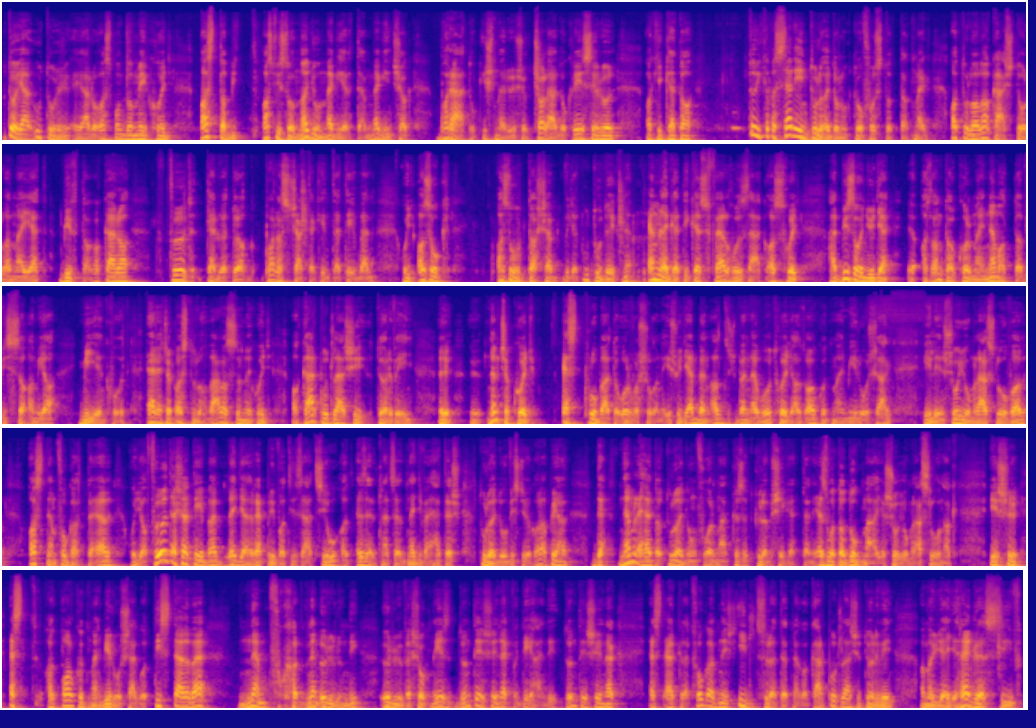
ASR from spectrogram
utoljára, utoljára azt mondom még, hogy azt, amit, azt viszont nagyon megértem, megint csak barátok, ismerősök, családok részéről, akiket a tulajdonképpen a szerény tulajdonuktól fosztottak meg, attól a lakástól, amelyet bírtak, akár a föld területtől, a parasztság tekintetében, hogy azok azóta sem, vagy a utódaik nem emlegetik ezt, felhozzák azt, hogy hát bizony ugye az Antal kormány nem adta vissza, ami a miénk volt. Erre csak azt tudom válaszolni, hogy a kárpótlási törvény nem csak, hogy ezt próbálta orvosolni, és ugye ebben az is benne volt, hogy az Alkotmánybíróság élén Sólyom Lászlóval azt nem fogadta el, hogy a föld esetében legyen reprivatizáció az 1947-es tulajdonviszonyok alapján, de nem lehet a tulajdonformák között különbséget tenni. Ez volt a dogmája Sólyom Lászlónak. És ezt az alkotmánybíróságot tisztelve nem, fogad, nem örülni, örülve sok néz döntésének, vagy néhány döntésének, ezt el kellett fogadni, és így született meg a kárpótlási törvény, amely ugye egy regresszív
